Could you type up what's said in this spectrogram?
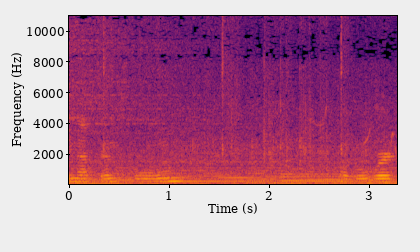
Try natin kung mag-work.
